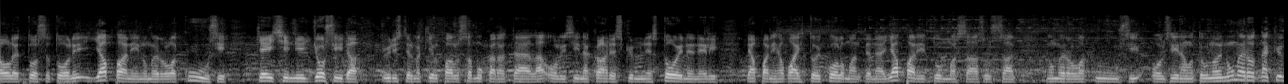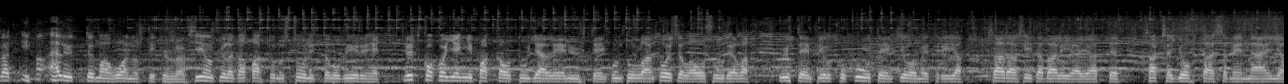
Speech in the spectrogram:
ole tuossa tuon Japanin numerolla kuusi. Keishin Yoshida yhdistelmäkilpailussa mukana täällä oli siinä 22. Eli Japanihan vaihtoi kolmantena. Japani tummassa asussaan numerolla kuusi on siinä, mutta kun nuo numerot näkyvät ihan älyttömän huonosti. Kyllä. Siinä on kyllä tapahtunut suunnitteluvirhe. Nyt koko jengi pakkautuu jälleen yhteen, kun tullaan toisella osuudella 1,6 kilometriä ja saadaan siitä väliä. Ja että Saksan johtaessa mennään ja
